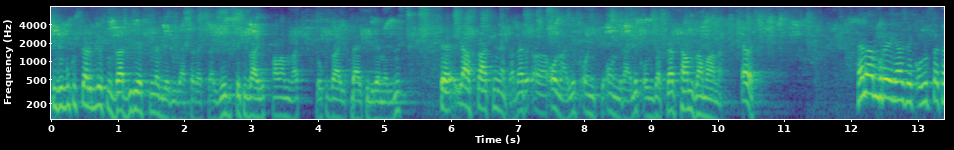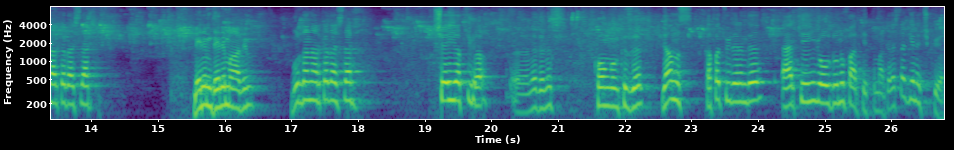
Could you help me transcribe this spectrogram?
Çünkü bu kuşlar biliyorsunuz daha 1 yaşında bile değil arkadaşlar. 7-8 aylık falan var. 9 aylık belki bilemediniz. İşte yaz tatiline kadar e, 10 aylık, 12, 11 aylık olacaklar tam zamanı. Evet. Hemen buraya gelecek olursak arkadaşlar benim delim abim buradan arkadaşlar şey yatıyor e, ne denir Kong'un kızı yalnız kafa tüylerinde erkeğin yolduğunu fark ettim arkadaşlar gene çıkıyor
